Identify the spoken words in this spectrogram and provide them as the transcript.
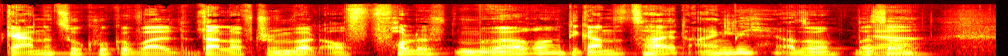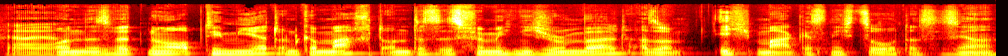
gerne zugucke, weil da läuft Dreamworld auf volle Möhre die ganze Zeit eigentlich, also, weißt ja. Ja, ja. du? Und es wird nur optimiert und gemacht und das ist für mich nicht Dreamworld, also ich mag es nicht so, das ist ja,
